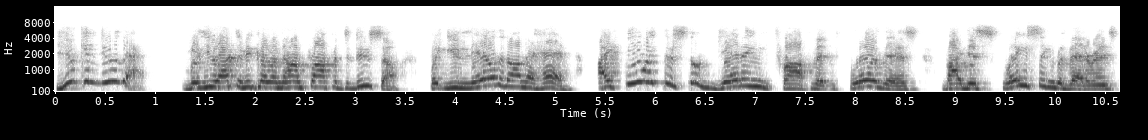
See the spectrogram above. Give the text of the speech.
you can do that, but you have to become a nonprofit to do so. But you nailed it on the head. I feel like they're still getting profit for this by displacing the veterans.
